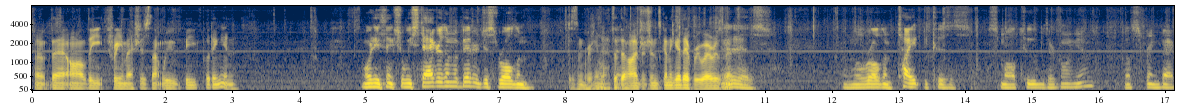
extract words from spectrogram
So there are the three meshes that we'll be putting in. What do you think? Should we stagger them a bit or just roll them? Doesn't really matter. The hydrogen's going to get everywhere, isn't it? It is. And we'll roll them tight because it's a small tube they're going in. They'll spring back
